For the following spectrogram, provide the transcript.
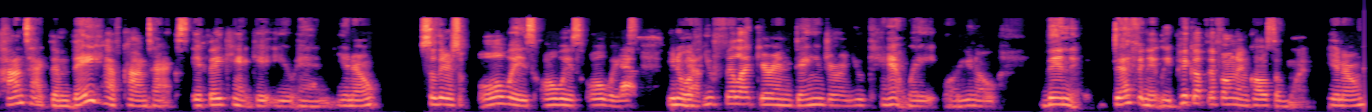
contact them they have contacts if they can't get you in you know so there's always, always, always, yes. you know, yes. if you feel like you're in danger and you can't wait, or, you know, then definitely pick up the phone and call someone, you know,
